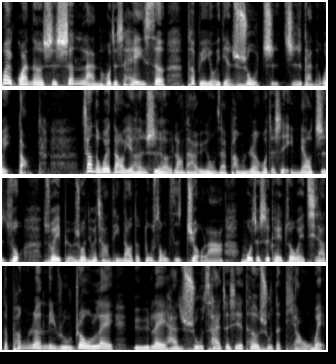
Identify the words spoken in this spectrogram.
外观呢是深蓝或者是黑色，特别有一点树纸质感的味道。这样的味道也很适合让它运用在烹饪或者是饮料制作，所以比如说你会常听到的杜松子酒啦，或者是可以作为其他的烹饪，例如肉类、鱼类和蔬菜这些特殊的调味。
